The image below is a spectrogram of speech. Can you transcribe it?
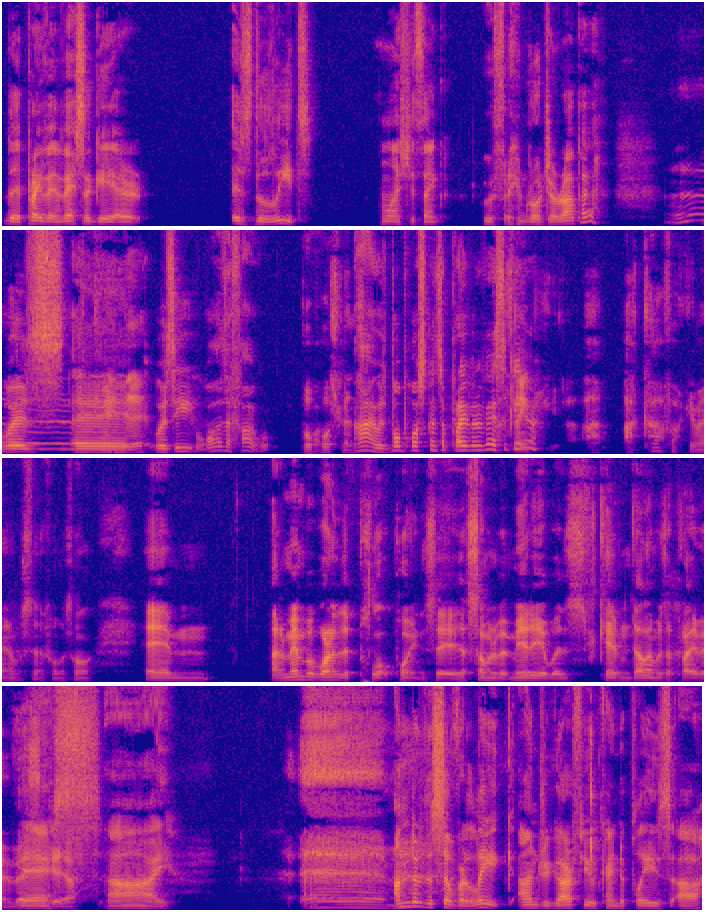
the private investigator is the lead, unless you think Who Framed Roger Rabbit was uh, was he what the fuck? Bob Hoskins. Ah, was Bob Hoskins a private I investigator? think I, I can't fucking remember what's that film at all. Um, I remember one of the plot points. Uh, something about Mary was Kevin Dillon was a private investigator. Yes, aye. Um, Under the Silver Lake, Andrew Garfield kind of plays a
